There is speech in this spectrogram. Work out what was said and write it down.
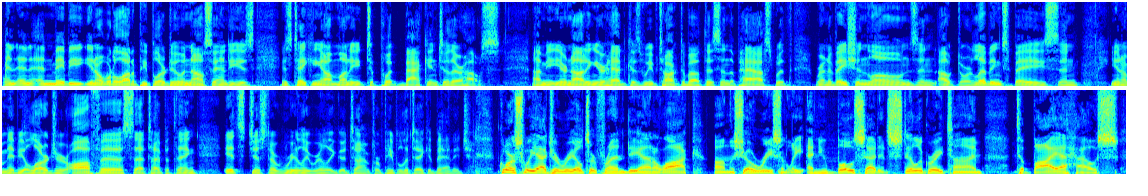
and, and and maybe you know what a lot of people are doing now sandy is is taking out money to put back into their house I mean, you're nodding your head because we've talked about this in the past with renovation loans and outdoor living space and, you know, maybe a larger office, that type of thing. It's just a really, really good time for people to take advantage. Of course, we had your realtor friend, Deanna Locke, on the show recently, and you both said it's still a great time to buy a house –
